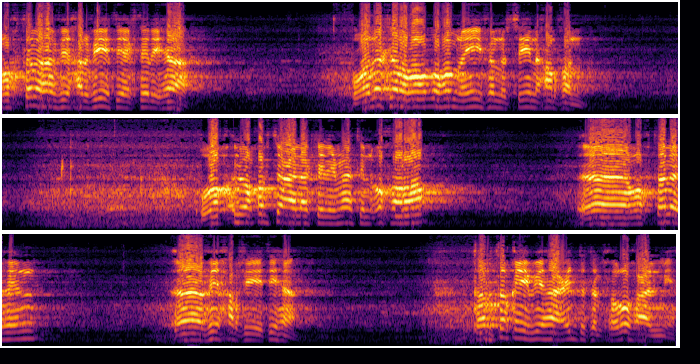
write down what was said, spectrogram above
مختلفا في حرفية أكثرها. وذكر بعضهم نيفا وتسعين حرفا. وقد وقفت على كلمات أخرى مختلف آه، في حرفيتها. ترتقي بها عدة الحروف على المئة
